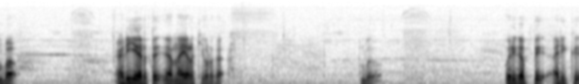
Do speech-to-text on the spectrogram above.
അപ്പോൾ അരി ചേർത്ത് നന്നായി ഇളക്കി കൊടുക്കുക. അപ്പോൾ ഒരു കപ്പ് അരിക്ക്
